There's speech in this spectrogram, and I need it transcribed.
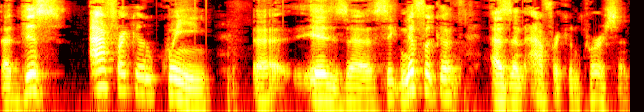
that this African queen uh, is uh, significant as an African person.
